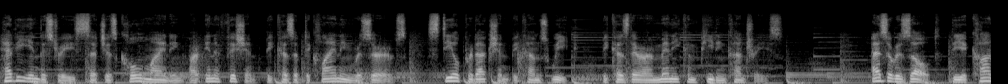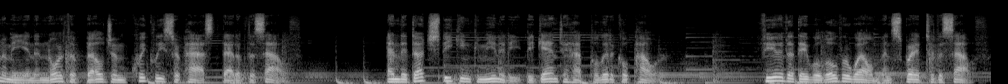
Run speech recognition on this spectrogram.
heavy industries such as coal mining are inefficient because of declining reserves, steel production becomes weak, because there are many competing countries. As a result, the economy in the north of Belgium quickly surpassed that of the south. And the Dutch-speaking community began to have political power. Fear that they will overwhelm and spread to the south.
